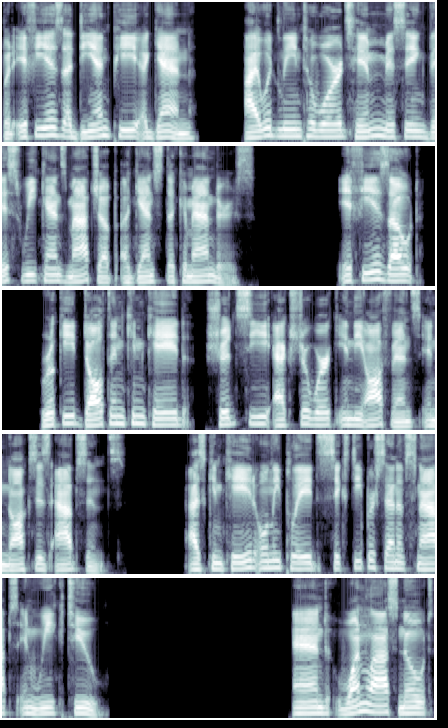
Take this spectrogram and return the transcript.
but if he is a DNP again, I would lean towards him missing this weekend's matchup against the Commanders. If he is out, rookie Dalton Kincaid should see extra work in the offense in Knox's absence, as Kincaid only played 60% of snaps in week 2. And one last note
